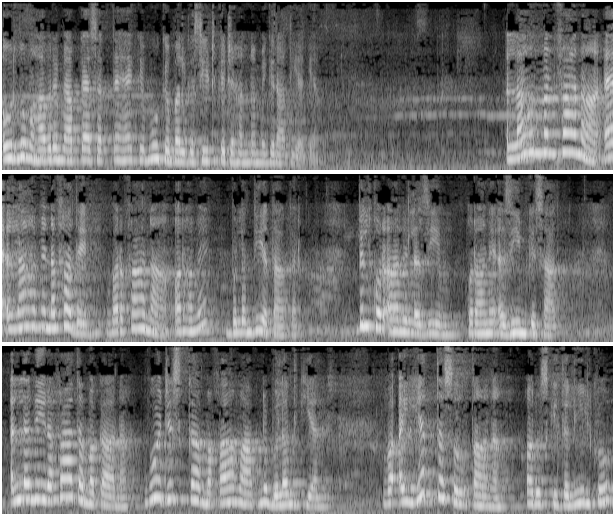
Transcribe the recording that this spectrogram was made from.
اردو محاورے میں آپ کہہ سکتے ہیں کہ منہ کے بل گسیٹ کے جہنم میں گرا دیا گیا۔ اللہ منفانا اے اللہ ہمیں نفع دے ورفانا اور ہمیں بلندی عطا کر۔ بالقرآن العظیم، قرآن عظیم کے ساتھ۔ اللہ رفات مکانا وہ جس کا مقام آپ نے بلند کیا ہے۔ وہ ایت سلطانہ اور اس کی دلیل کو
